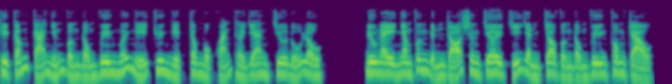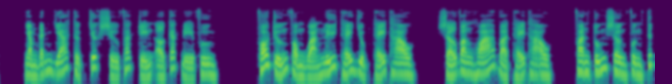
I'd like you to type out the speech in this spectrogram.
khi cấm cả những vận động viên mới nghỉ chuyên nghiệp trong một khoảng thời gian chưa đủ lâu. Điều này nhằm phân định rõ sân chơi chỉ dành cho vận động viên phong trào, nhằm đánh giá thực chất sự phát triển ở các địa phương. Phó trưởng phòng quản lý thể dục thể thao, Sở Văn hóa và Thể thao, Phan Tuấn Sơn phân tích,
